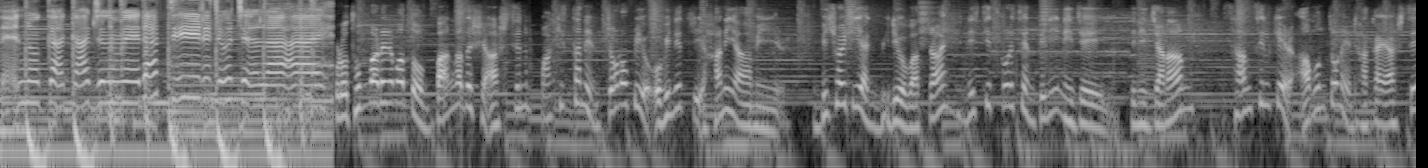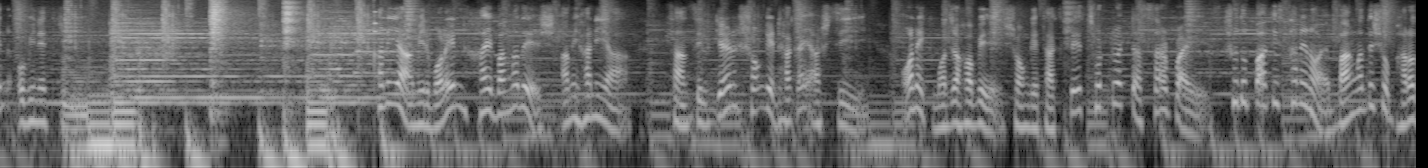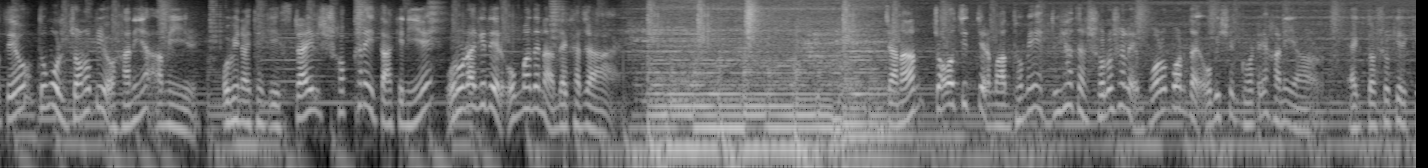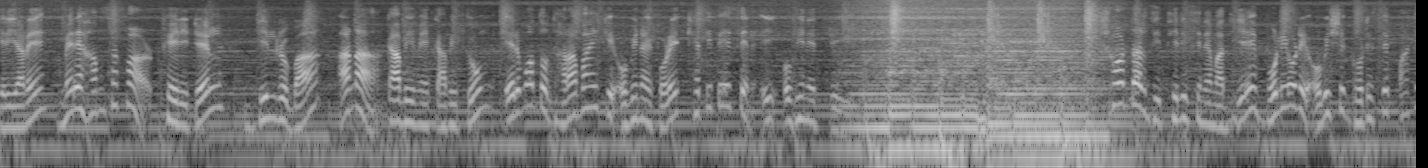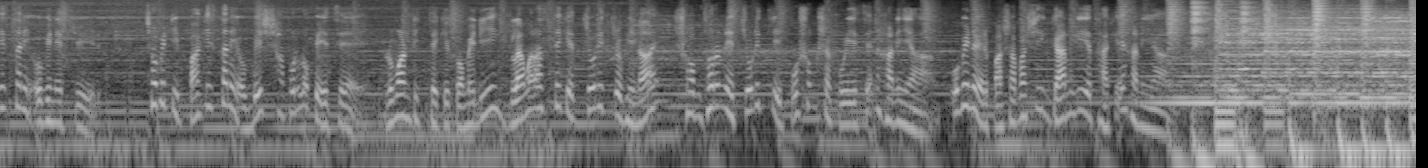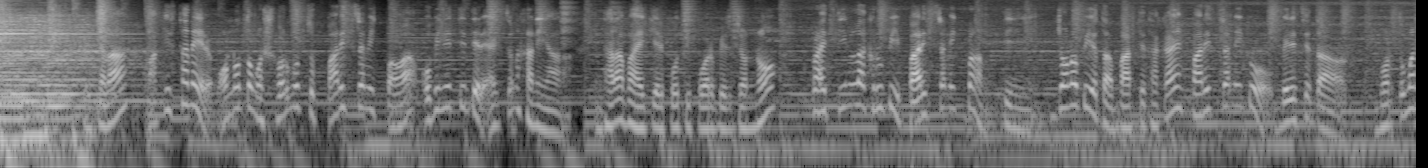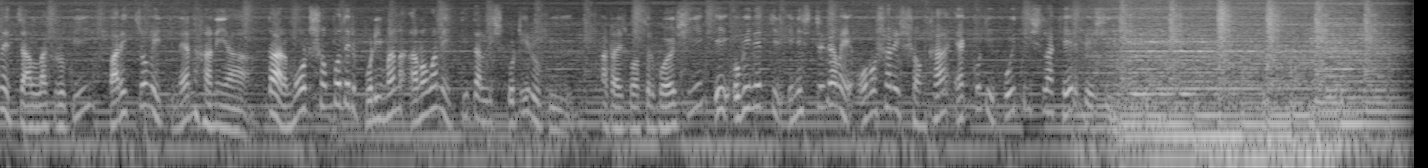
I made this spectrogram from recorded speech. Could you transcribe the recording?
नैनों का काजल मेरा तीर जो चलाए প্রথমবারের মতো বাংলাদেশে আসছেন পাকিস্তানের জনপ্রিয় অভিনেত্রী হানিয়া আমির বিষয়টি এক ভিডিও বার্তায় নিশ্চিত করেছেন তিনি নিজেই তিনি জানান সানসিল্কের আমন্ত্রণে ঢাকায় আসছেন অভিনেত্রী হানিয়া আমির বলেন হাই বাংলাদেশ আমি হানিয়া সানসিল্কের সঙ্গে ঢাকায় আসছি অনেক মজা হবে সঙ্গে থাকছে ছোট্ট একটা সারপ্রাইজ শুধু পাকিস্তানে নয়, বাংলাদেশ ও ভারতেও তুমুল জনপ্রিয় হানিয়া আমির। অভিনয় থেকে স্টাইল সবখানেই তাকে নিয়ে অনুরাগীদের উন্মাদনা দেখা যায়। জানান, চলচ্চিত্রের মাধ্যমে দুই হাজার ষোলো সালে বড় পর্দায় অভিষেক ঘটে হানিয়ার। এক দশকের কেরিয়ারে মেরে হামসাফার ফেরিটেল দিলরুবা, আনা কাভি মে কাভি তুম এর মতো ধারাবাহিকে অভিনয় করে খ্যাতি পেয়েছেন এই অভিনেত্রী। সর্দার জি থ্রি সিনেমা দিয়ে বলিউডে অভিষেক ঘটেছে পাকিস্তানি অভিনেত্রীর। ছবিটি পাকিস্তানেও বেশ সাফল্য পেয়েছে। রোমান্টিক থেকে কমেডি, গ্ল্যামারাস থেকে চরিত্রভিনয় সব ধরনের চরিত্রে প্রশংসা করিয়েছেন হানিয়া। অভিনয়ের পাশাপাশি গান গিয়ে থাকে হানিয়া। এছাড়া পাকিস্তানের অন্যতম সর্বোচ্চ পারিশ্রমিক পাওয়া অভিনেত্রীদের একজন হানিয়া। ধারাবাহিকের প্রতি পর্বের জন্য প্রায় তিন লাখ রুপি পারিশ্রমিক পান তিনি। জনপ্রিয়তা বাড়তে থাকায় পারিশ্রমিকও বেড়েছে তার। বর্তমানে চার লাখ রুপি পারিশ্রমিক নেন হানিয়া। তার মোট সম্পদের পরিমাণ আনুমানিক তেতাল্লিশ কোটি রুপি। আঠাশ বছর বয়সী এই অভিনেত্রীর ইনস্টাগ্রামে অনুসারীর সংখ্যা এক কোটি পঁয়ত্রিশ লাখের বেশি।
